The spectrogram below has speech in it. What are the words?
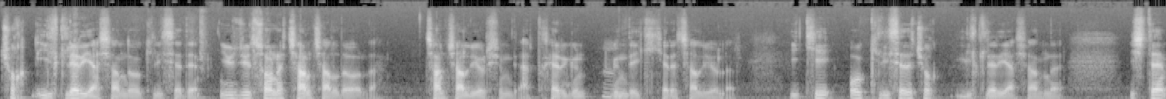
çok ilkler yaşandı o kilisede. 100 yıl sonra çan çaldı orada. Çan çalıyor şimdi artık her gün. Hı. Günde iki kere çalıyorlar. İki, o kilisede çok ilkler yaşandı. İşte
